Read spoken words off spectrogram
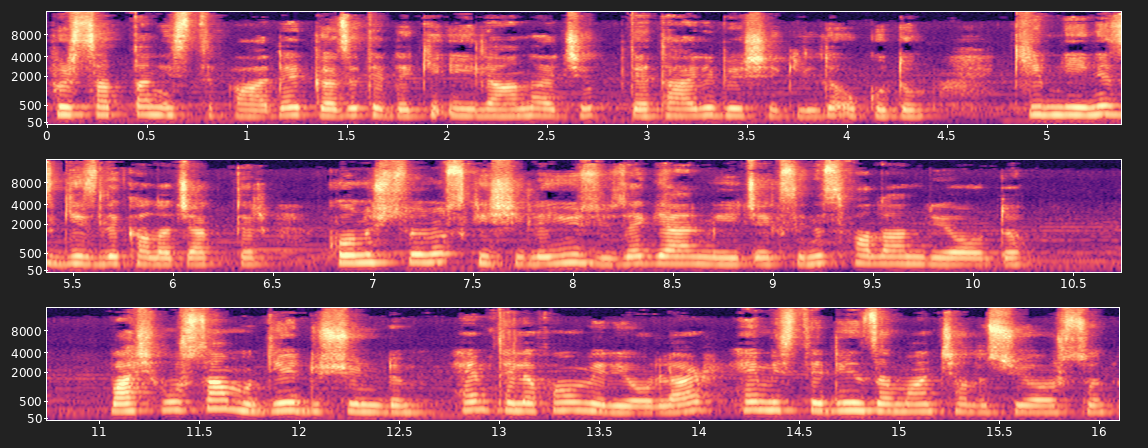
Fırsattan istifade gazetedeki ilanı açıp detaylı bir şekilde okudum. Kimliğiniz gizli kalacaktır. Konuştuğunuz kişiyle yüz yüze gelmeyeceksiniz falan diyordu. Başvursam mı diye düşündüm. Hem telefon veriyorlar hem istediğin zaman çalışıyorsun.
